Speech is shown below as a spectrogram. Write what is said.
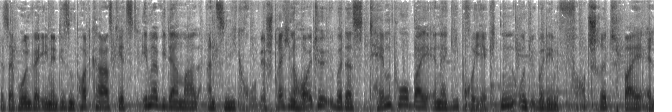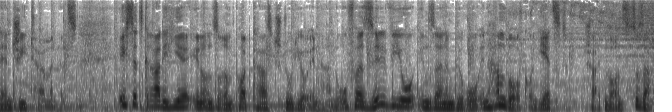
Deshalb holen wir ihn in diesem Podcast jetzt immer wieder mal ans Mikro. Wir sprechen heute über das Tempo bei Energieprojekten und über den Fortschritt bei LNG-Terminals. Ich sitze gerade hier in unserem Podcast-Studio in Hannover, Silvio in seinem Büro in Hamburg und jetzt schalten wir uns zusammen.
